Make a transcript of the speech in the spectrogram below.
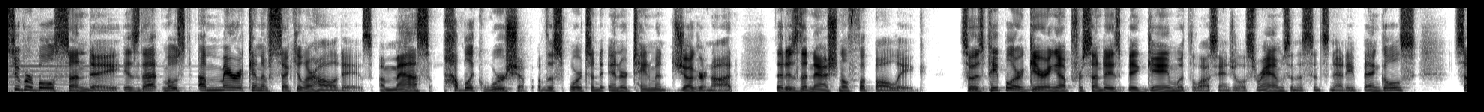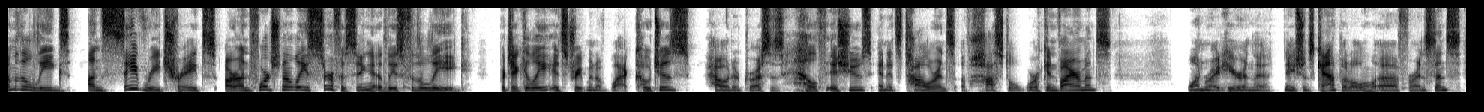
Super Bowl Sunday is that most American of secular holidays, a mass public worship of the sports and entertainment juggernaut that is the National Football League. So, as people are gearing up for Sunday's big game with the Los Angeles Rams and the Cincinnati Bengals, some of the league's unsavory traits are unfortunately surfacing, at least for the league, particularly its treatment of black coaches, how it addresses health issues, and its tolerance of hostile work environments. One right here in the nation's capital, uh, for instance,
